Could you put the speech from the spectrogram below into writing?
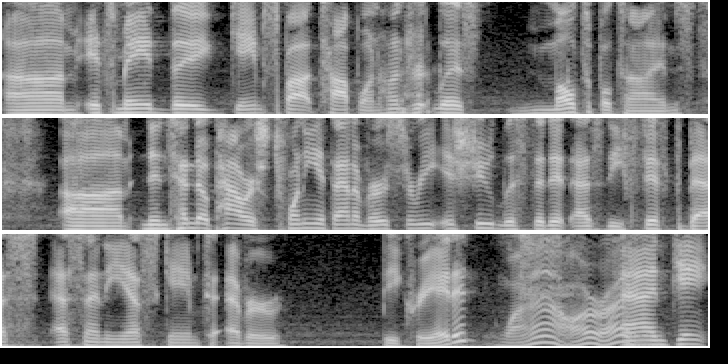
Um, it's made the GameSpot top 100 list multiple times. Um, Nintendo Power's 20th anniversary issue listed it as the fifth best SNES game to ever be created. Wow. All right. And game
